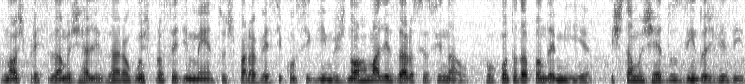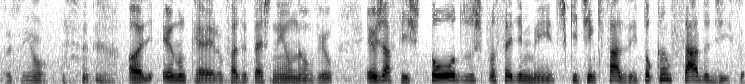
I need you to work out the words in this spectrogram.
nós precisamos realizar alguns procedimentos para ver se conseguimos normalizar o seu sinal. Por conta da pandemia, estamos reduzindo as visitas, senhor. Olha, eu não quero fazer teste nenhum não, viu? Eu já fiz todos os procedimentos que tinha que fazer. Tô cansado disso.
